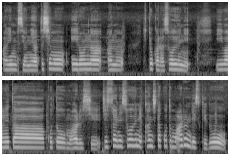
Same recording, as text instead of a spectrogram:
ありますよね。私もいろんなあの人からそういうふうに言われたこともあるし実際にそういうふうに感じたこともあるんですけど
